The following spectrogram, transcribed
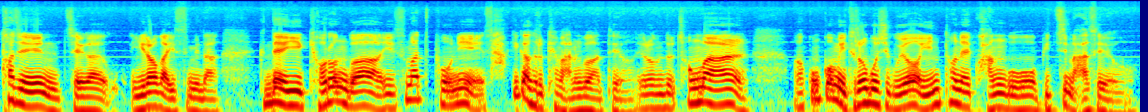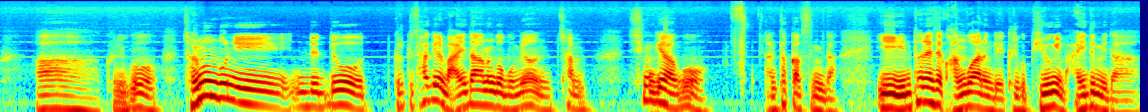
터진 제가 일화가 있습니다. 근데 이 결혼과 이 스마트폰이 사기가 그렇게 많은 것 같아요. 여러분들 정말 어, 꼼꼼히 들어보시고요. 인터넷 광고 믿지 마세요. 아, 그리고 젊은 분인데도 그렇게 사기를 많이 당하는 거 보면 참 신기하고 안타깝습니다. 이 인터넷에 광고하는 게 그리고 비용이 많이 듭니다.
